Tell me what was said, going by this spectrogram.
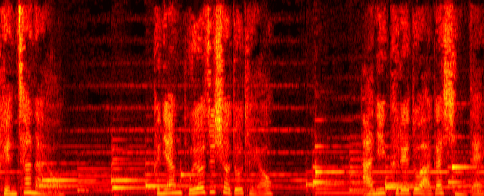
괜찮아요. 그냥 보여주셔도 돼요. 아니, 그래도 아가씨인데.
